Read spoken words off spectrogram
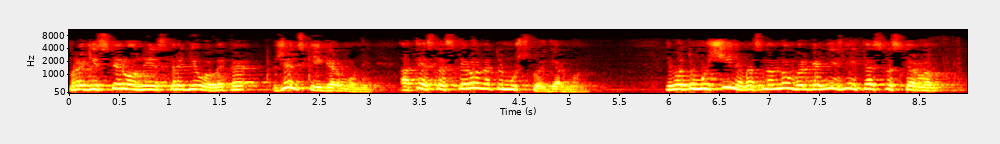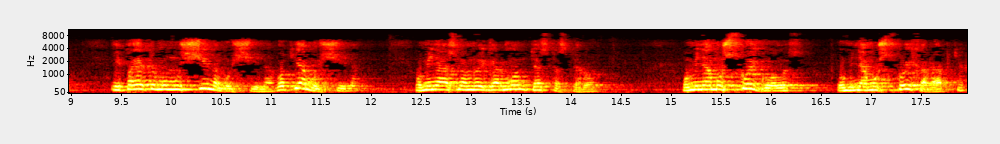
Прогестерон и эстрадиол – это женские гормоны, а тестостерон – это мужской гормон. И вот у мужчины в основном в организме тестостерон. И поэтому мужчина – мужчина. Вот я мужчина. У меня основной гормон – тестостерон. У меня мужской голос, у меня мужской характер,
